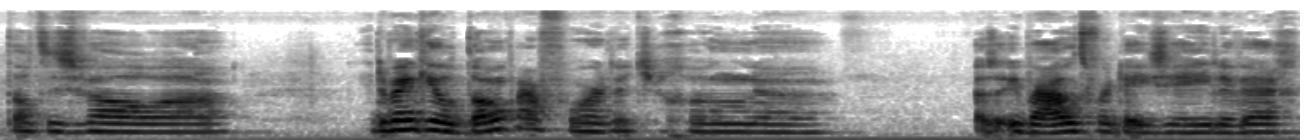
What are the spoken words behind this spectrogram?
dat is wel. Uh, daar ben ik heel dankbaar voor. Dat je gewoon. Uh, also überhaupt voor deze hele weg.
